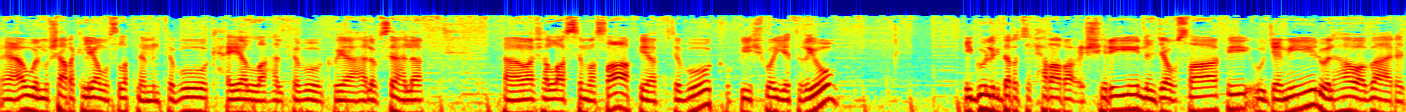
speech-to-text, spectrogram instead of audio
يعني أول مشاركة اليوم وصلتنا من تبوك. حي الله هل تبوك ويا هلا وسهلا. آه ما شاء الله السماء صافية في تبوك وفي شوية غيوم. يقول لك درجة الحرارة 20 الجو صافي وجميل والهواء بارد.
